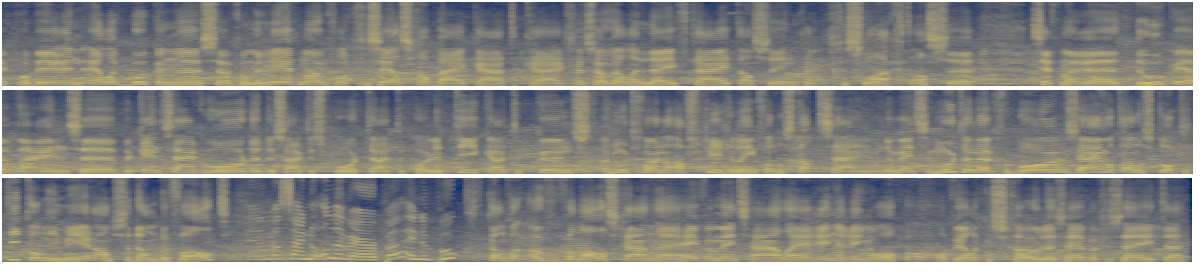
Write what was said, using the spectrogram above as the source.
Ik probeer in elk boek een uh, zo gemêleerd mogelijk gezelschap bij elkaar te krijgen. Zowel in leeftijd als in geslacht, als uh, zeg maar, uh, de hoeken waarin ze bekend zijn geworden. Dus uit de sport, uit de politiek, uit de kunst. Het moet gewoon een afspiegeling van de stad zijn. De mensen moeten er geboren zijn, want anders klopt de titel niet meer. Amsterdam bevalt. En wat zijn de onderwerpen in het boek? Het kan over van alles gaan. Heel veel mensen halen herinneringen op, op welke scholen ze hebben gezeten.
